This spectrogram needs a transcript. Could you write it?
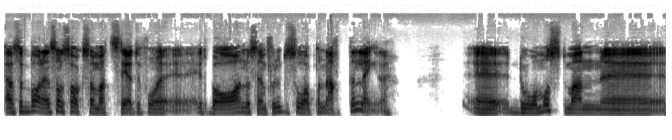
Alltså bara en sån sak som att säga att du får eh, ett barn och sen får du inte sova på natten längre. Eh, då måste man, eh,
